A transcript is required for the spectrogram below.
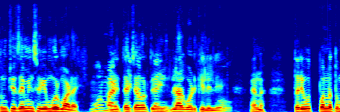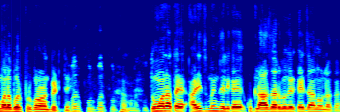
तुमची जमीन सगळी मुरमाड आहे. मुरमाड आणि त्याच्यावर तुम्ही. लागवड केलेली आहे. है ना? तरी उत्पन्न तुम्हाला भरपूर प्रमाणात भेटते. भरपूर भरपूर प्रमाणात उत्पन्न. तुम्हाला आता अडीच महिने झाले काय कुठला आजार वगैरे काही जाणवला का?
